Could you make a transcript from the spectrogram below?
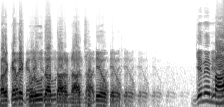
ਪਰ ਕਹਿੰਦੇ ਗੁਰੂ ਦਾ ਦਰ ਨਾ ਛੱਡਿਓ ਕਦੇ। ਜਿਵੇਂ ਮਾਂ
